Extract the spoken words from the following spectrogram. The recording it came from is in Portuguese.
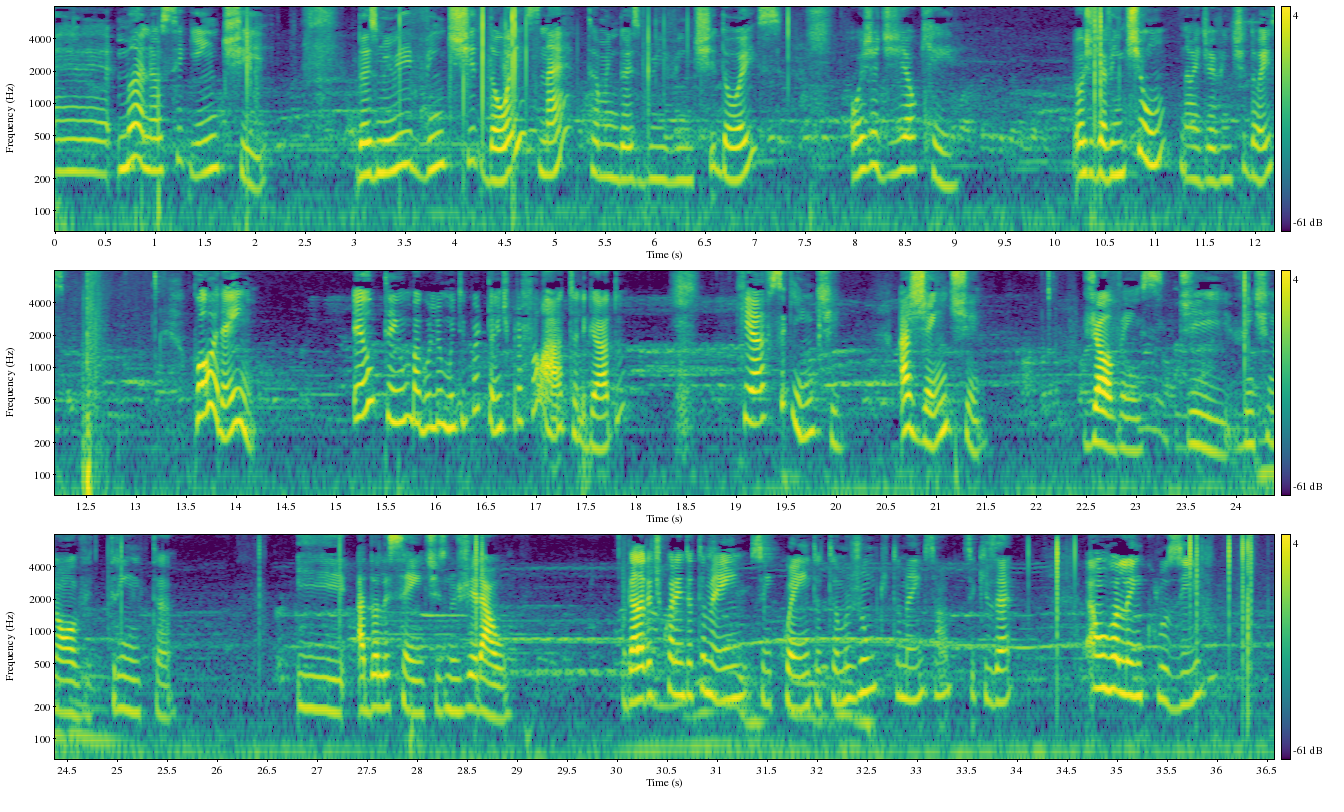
É, mano, é o seguinte. 2022, né? Estamos em 2022. Hoje é dia o quê? Hoje é dia 21, não é dia 22. Porém, eu tenho um bagulho muito importante para falar, tá ligado? Que é o seguinte: a gente, jovens de 29, 30 e adolescentes no geral, galera de 40 também, 50, tamo junto também, sabe? Se quiser. É um rolê inclusivo,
